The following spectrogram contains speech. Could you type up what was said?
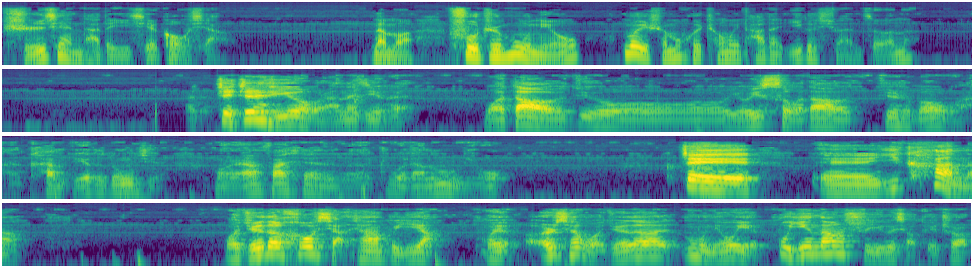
实现他的一些构想。那么，复制木牛为什么会成为他的一个选择呢？这真是一个偶然的机会。我到就有一次，我到军事博物馆看别的东西，猛然发现了诸葛亮的木牛。这。呃，一看呢，我觉得和我想象的不一样。我而且我觉得木牛也不应当是一个小推车。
